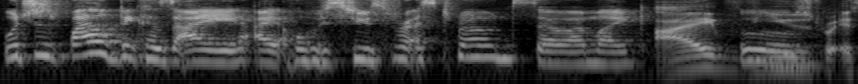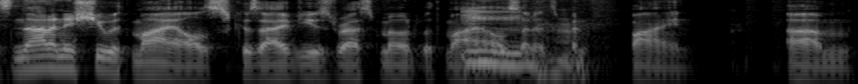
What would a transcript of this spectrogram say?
which is wild because I I always use rest mode, so I'm like I've Ooh. used. It's not an issue with Miles because I've used rest mode with Miles and it's been fine. Um,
